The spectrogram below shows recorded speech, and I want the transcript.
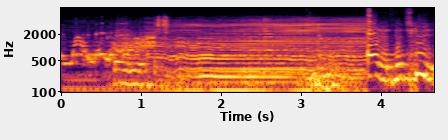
All right, let's.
